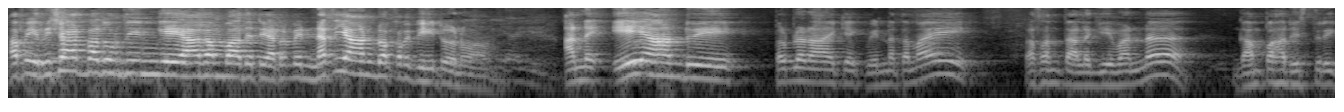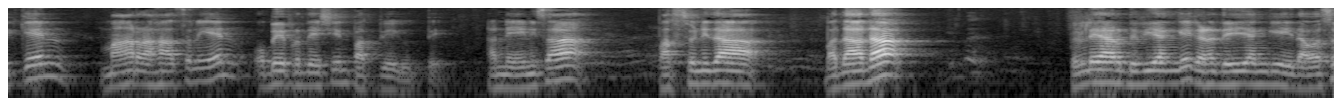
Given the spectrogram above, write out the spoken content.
අපි රිෂාඩ් බදුර්දීන්ගේ ආගම්වාදයට යට වෙන්නේ නැති ආණ්ඩුවක් අපි පිහිටවනවා. අන්න ඒ ආණ්ඩුවේ ප්‍රබල නායකයෙක් වෙන්න තමයි රසන්ත අලගිය වන්න ගම්පහ දිස්ත්‍රික්කයෙන් මහා රහසනයෙන් ඔබේ ප්‍රදේශයෙන් පත්විය යුත්තේ. අන්න ඒ නිසා පස්වෙනිදා බදාදා පිල්ලයාර දෙවියන්ගේ ගණ දෙවියන්ගේ දවස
